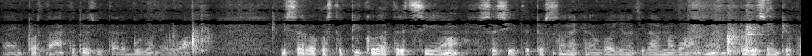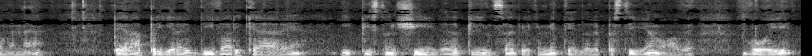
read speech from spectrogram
è importante per svitare bulloni a ruota. Vi serve questo piccolo attrezzino, se siete persone che non vogliono tirare madonna, per esempio come me, per aprire, divaricare i pistoncini della pinza, perché mettendo le pastiglie nuove voi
